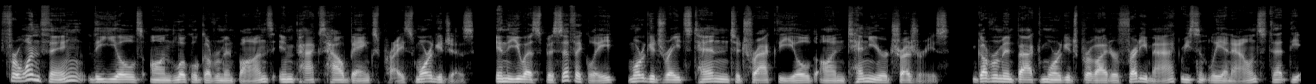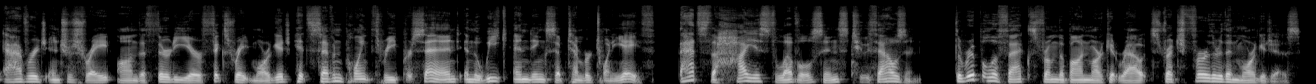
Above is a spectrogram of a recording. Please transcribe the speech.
For one thing, the yields on local government bonds impacts how banks price mortgages. In the US specifically, mortgage rates tend to track the yield on 10 year treasuries. Government backed mortgage provider Freddie Mac recently announced that the average interest rate on the 30 year fixed rate mortgage hit 7.3% in the week ending September 28th. That's the highest level since 2000. The ripple effects from the bond market rout stretch further than mortgages.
